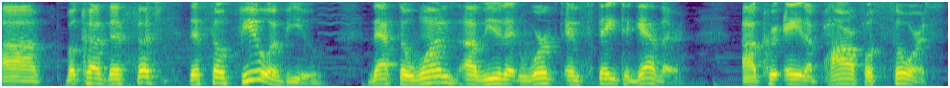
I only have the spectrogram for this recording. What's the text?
Um, because there's such there's so few of you that the ones of you that worked and stayed together uh, create a powerful source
